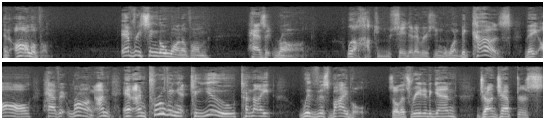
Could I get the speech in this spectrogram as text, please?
And all of them every single one of them has it wrong well how can you say that every single one? Because they all have it wrong. I'm and I'm proving it to you tonight with this Bible. So let's read it again. John chapters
